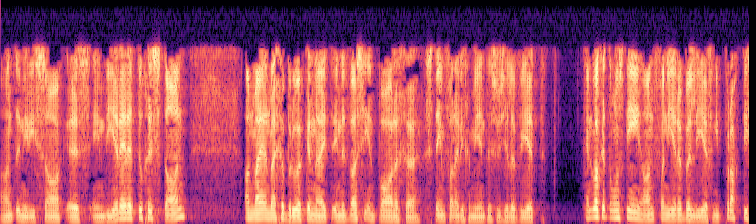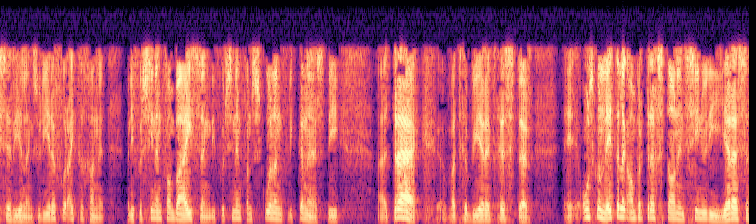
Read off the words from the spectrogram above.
hand in hierdie saak is en die Here het dit toegestaan aan my in my gebrokenheid en dit was die eenparige stem vanuit die gemeente soos julle weet. En ook het ons die hand van die Here beleef in die praktiese reëlings, hoe die Here vooruitgegaan het met die voorsiening van behuising, die voorsiening van skoling vir die kinders, die uh, trek wat gebeur het gister. En ons kon letterlik amper terug staan en sien hoe die Here se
